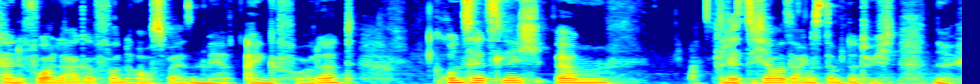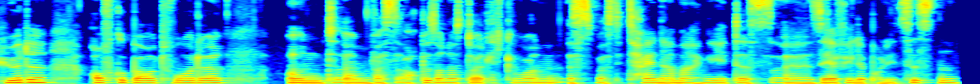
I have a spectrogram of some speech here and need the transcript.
keine Vorlage von Ausweisen mehr eingefordert. Grundsätzlich ähm, lässt sich aber sagen, dass damit natürlich eine Hürde aufgebaut wurde. Und ähm, was auch besonders deutlich geworden ist, was die Teilnahme angeht, dass äh, sehr viele Polizisten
